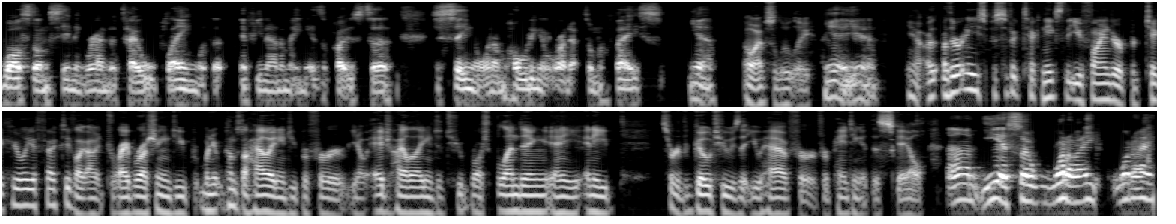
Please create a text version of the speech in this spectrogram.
whilst I'm standing around a table playing with it, if you know what I mean, as opposed to just seeing it when I'm holding it right up to my face. Yeah, Oh, absolutely. yeah, yeah. Yeah. Are, are there any specific techniques that you find are particularly effective? Like uh, dry brushing? Do you, when it comes to highlighting, do you prefer you know edge highlighting to two brush blending? Any any sort of go tos that you have for for painting at this scale? Um, yeah. So what I what I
